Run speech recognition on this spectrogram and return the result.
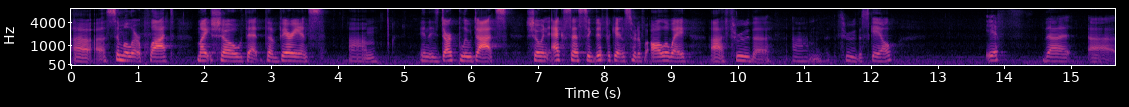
uh, a similar plot, might show that the variance um, in these dark blue dots show an excess significance sort of all the way uh, through, the, um, through the scale. If the, uh,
